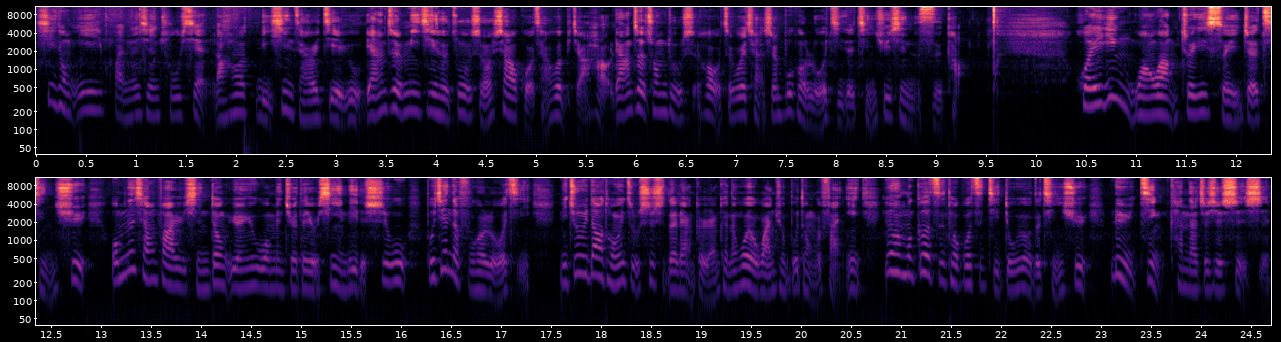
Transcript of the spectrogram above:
系统一反正先出现，然后理性才会介入，两者密切合作的时候，效果才会比较好。两者冲突时候，则会产生不合逻辑的情绪性的思考。回应往往追随着情绪，我们的想法与行动源于我们觉得有吸引力的事物，不见得符合逻辑。你注意到同一组事实的两个人可能会有完全不同的反应，因为他们各自透过自己独有的情绪滤镜看待这些事实。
